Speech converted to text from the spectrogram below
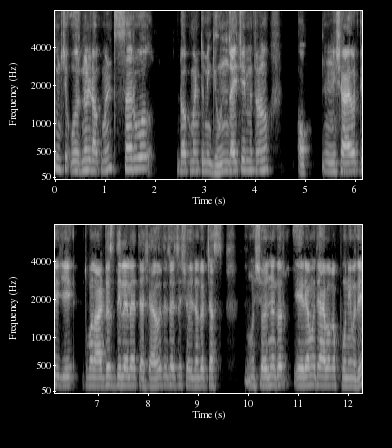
तुमचे ओरिजिनल डॉक्युमेंट सर्व डॉक्युमेंट तुम्ही घेऊन जायचे मित्रांनो. ऑप- शाळेवरती जे तुम्हाला ॲड्रेस दिलेला आहे त्या शाळेवरती जायचं शिवाजीनगरच्या शिवाजीनगर एरियामध्ये आहे बघा पुणेमध्ये.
